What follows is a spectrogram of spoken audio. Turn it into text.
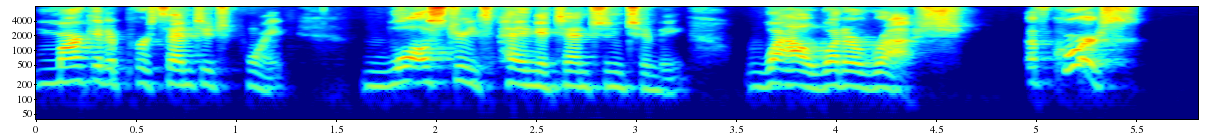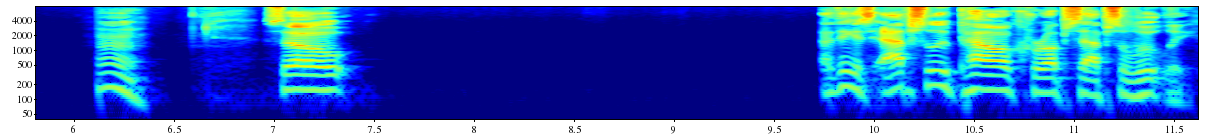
market a percentage point. Wall Street's paying attention to me. Wow, what a rush. Of course. Hmm. So I think it's absolute power corrupts absolutely.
